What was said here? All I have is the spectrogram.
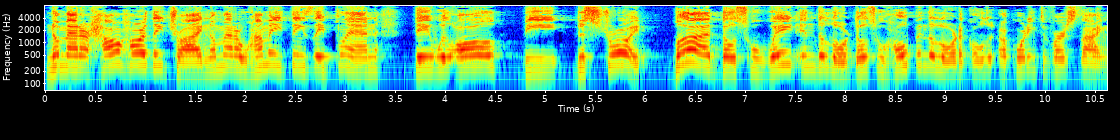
no matter how hard they try, no matter how many things they plan, they will all be destroyed. But those who wait in the Lord, those who hope in the Lord, according to verse 9,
